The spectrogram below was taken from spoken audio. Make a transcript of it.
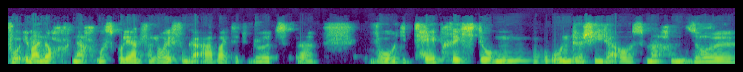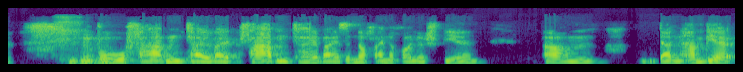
wo immer noch nach muskulären Verläufen gearbeitet wird, äh, wo die Tape-Richtung Unterschiede ausmachen soll, wo Farben, teilweise, Farben teilweise noch eine Rolle spielen, ähm, dann haben wir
